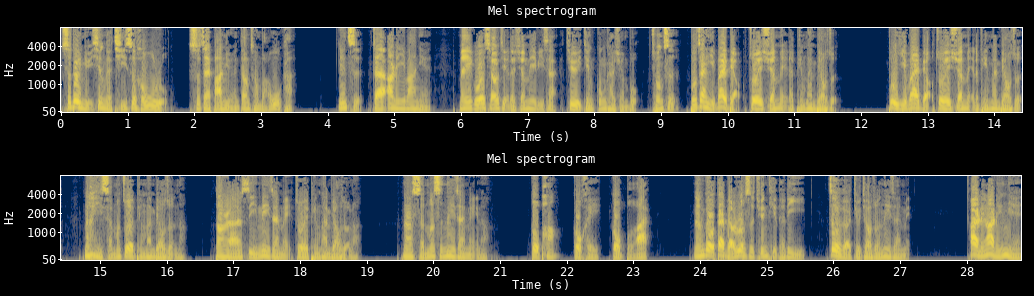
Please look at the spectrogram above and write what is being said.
是对女性的歧视和侮辱，是在把女人当成玩物看。因此，在二零一八年，美国小姐的选美比赛就已经公开宣布，从此不再以外表作为选美的评判标准。不以外表作为选美的评判标准，那以什么作为评判标准呢？当然是以内在美作为评判标准了。那什么是内在美呢？够胖、够黑、够博爱，能够代表弱势群体的利益，这个就叫做内在美。二零二零年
